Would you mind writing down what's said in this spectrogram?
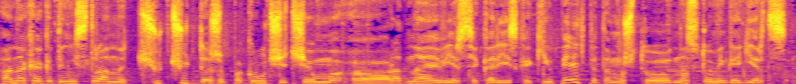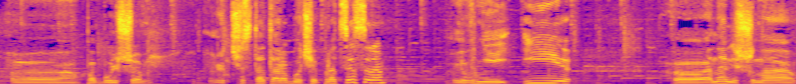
Она, как это ни странно, чуть-чуть даже покруче, чем э, родная версия корейская Q5, потому что на 100 МГц э, побольше частота рабочего процессора в ней, и э, она лишена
